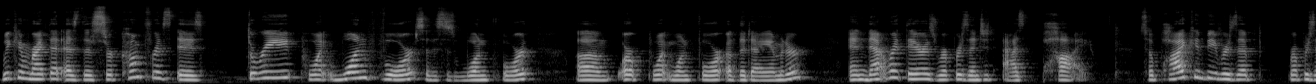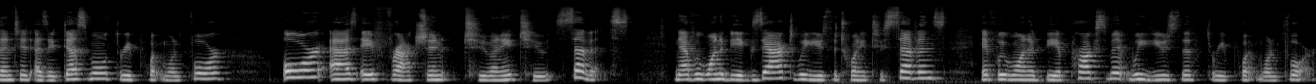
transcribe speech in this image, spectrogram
We can write that as the circumference is 3.14, so this is one fourth, um, or 0.14 of the diameter, and that right there is represented as pi. So pi can be represented as a decimal 3.14 or as a fraction 22 sevenths. Now if we want to be exact, we use the 22 sevenths. If we want to be approximate, we use the 3.14.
